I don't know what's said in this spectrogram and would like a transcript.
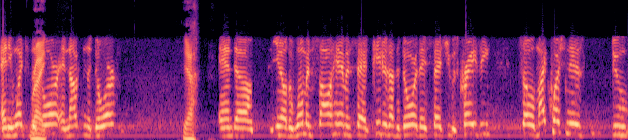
and he went to the right. door and knocked on the door. Yeah. And uh, you know, the woman saw him and said, "Peter's at the door." They said she was crazy. So my question is, do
